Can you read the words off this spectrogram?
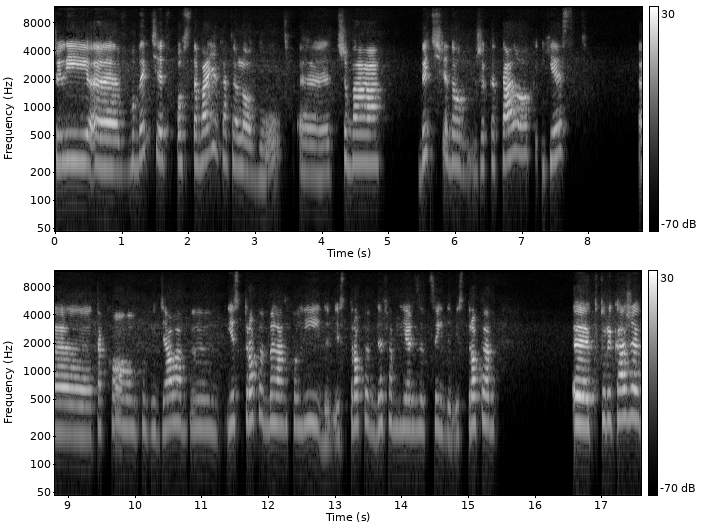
Czyli e, w momencie powstawania katalogu e, trzeba być świadomym, że katalog jest e, taką, powiedziałabym, jest tropem melancholijnym, jest tropem defamiliaryzacyjnym, jest tropem, e, który każe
